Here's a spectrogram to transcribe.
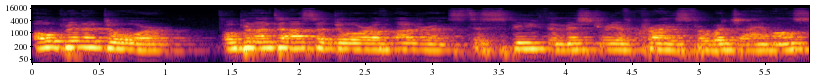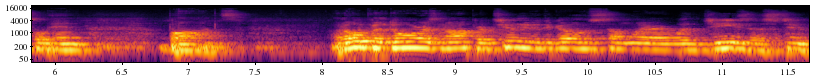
open a door, open unto us a door of utterance to speak the mystery of Christ, for which I am also in bonds. An open door is an opportunity to go somewhere with Jesus, to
